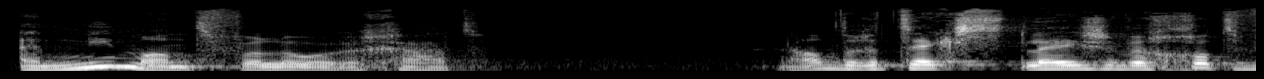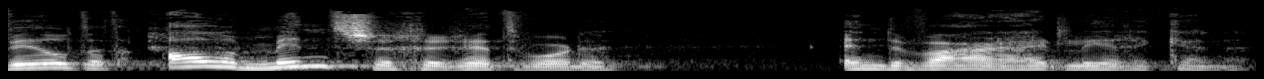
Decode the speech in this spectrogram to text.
En niemand verloren gaat. Een andere tekst lezen we: God wil dat alle mensen gered worden en de waarheid leren kennen.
